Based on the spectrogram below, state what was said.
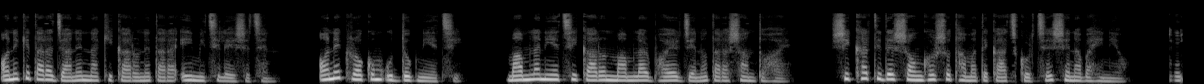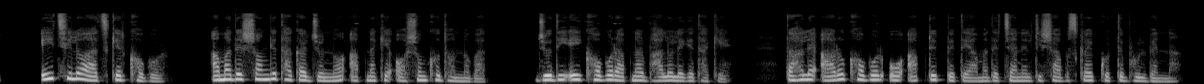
অনেকে তারা জানেন না কি কারণে তারা এই মিছিলে এসেছেন। অনেক রকম উদ্যোগ নিয়েছি। মামলা নিয়েছি কারণ মামলার ভয়ের যেন তারা শান্ত হয়। শিক্ষার্থীদের সংঘর্ষ থামাতে কাজ করছে সেনাবাহিনীও। এই ছিল আজকের খবর। আমাদের সঙ্গে থাকার জন্য আপনাকে অসংখ্য ধন্যবাদ। যদি এই খবর আপনার ভালো লেগে থাকে, তাহলে আরও খবর ও আপডেট পেতে আমাদের চ্যানেলটি সাবস্ক্রাইব করতে ভুলবেন না।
